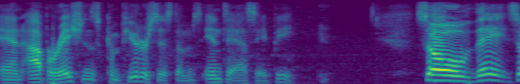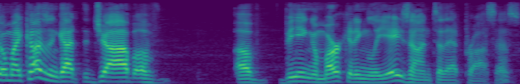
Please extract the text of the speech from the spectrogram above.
and operations computer systems into SAP. So they so my cousin got the job of of being a marketing liaison to that process.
